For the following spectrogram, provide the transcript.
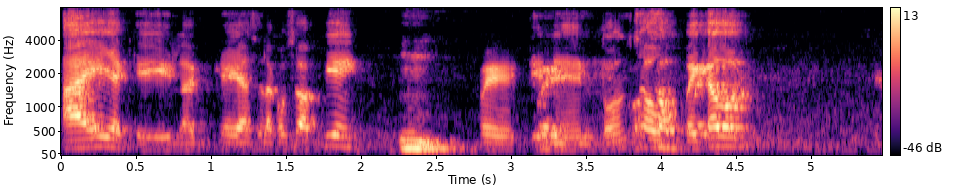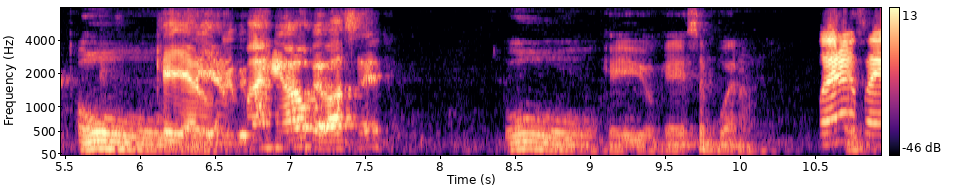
a ella, que, la, que ella hace las cosas bien, Mm. pues tiene entonces a un pecador Oh, que ya no te imaginas lo que va a hacer. oh, ok, ok, esa es buena. Bueno, Es- pues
